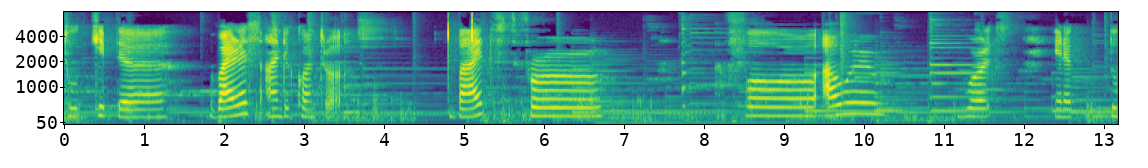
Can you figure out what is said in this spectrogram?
to keep the virus under control. But for for our works in a, to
